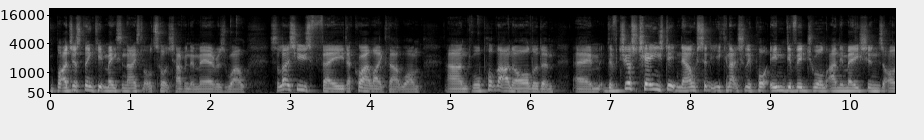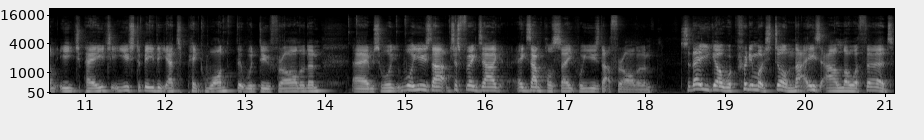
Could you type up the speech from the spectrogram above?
But I just think it makes a nice little touch having them here as well. So let's use fade. I quite like that one. And we'll put that on all of them. Um, they've just changed it now so that you can actually put individual animations on each page. It used to be that you had to pick one that would do for all of them. Um, so we'll, we'll use that, just for exa example's sake, we'll use that for all of them. So there you go, we're pretty much done. That is our lower thirds.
